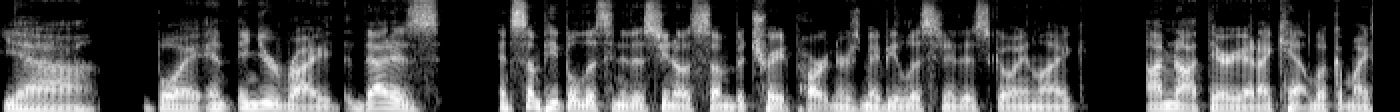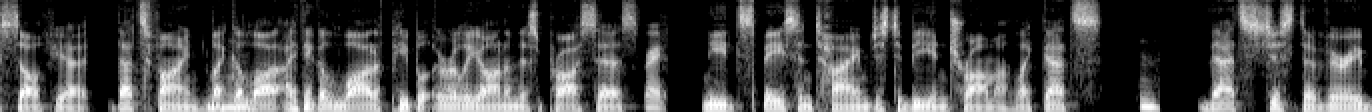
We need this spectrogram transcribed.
Yeah, boy, and and you're right. That is, and some people listen to this. You know, some betrayed partners may be listening to this, going like, "I'm not there yet. I can't look at myself yet." That's fine. Like a Mhm. lot, I think a lot of people early on in this process Right. need space and time just to be in trauma. Like that's Mm. that's just a very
